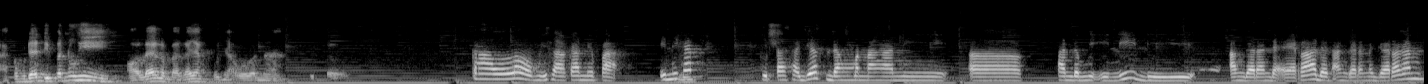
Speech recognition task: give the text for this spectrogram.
nah, kemudian dipenuhi oleh lembaga yang punya wewenang. Gitu. Kalau misalkan nih Pak, ini kan kita saja sedang menangani uh, pandemi ini di anggaran daerah dan anggaran negara kan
